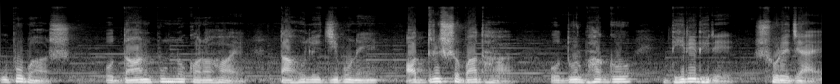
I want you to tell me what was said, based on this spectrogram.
উপবাস ও দান পূর্ণ করা হয়, তাহলে জীবনে অদৃশ্য বাধা ও দুর্ভাগ্য ধীরে ধীরে সরে যায়।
